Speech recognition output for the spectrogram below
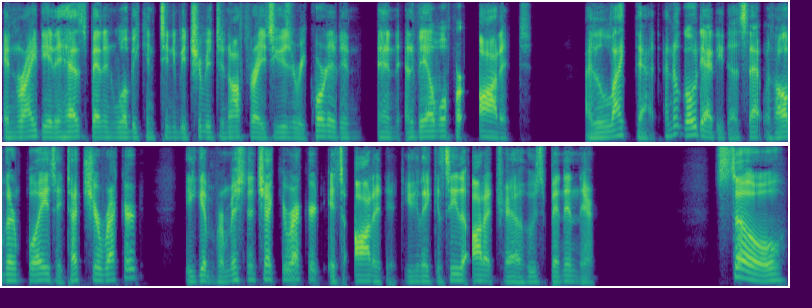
and ride data has been and will be continued to be attributed to an authorized user, recorded and, and, and available for audit. I like that. I know GoDaddy does that with all their employees. They touch your record you give them permission to check your record, it's audited. You, they can see the audit trail who's been in there. So,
